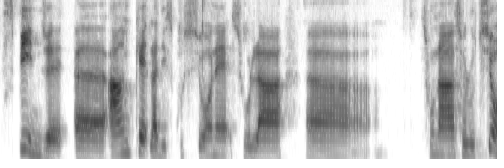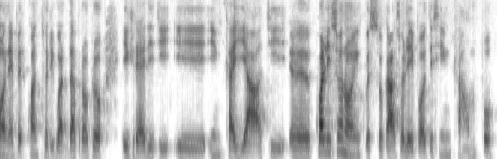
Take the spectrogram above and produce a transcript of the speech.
spinge, ehm, anche la discussione sulla ehm, su una soluzione per quanto riguarda proprio i crediti incagliati. Ehm, quali sono in questo caso le ipotesi in campo?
